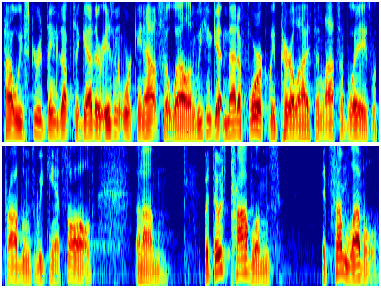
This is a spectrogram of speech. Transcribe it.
how we've screwed things up together, isn't working out so well. And we can get metaphorically paralyzed in lots of ways with problems we can't solve. Um, but those problems, at some level,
